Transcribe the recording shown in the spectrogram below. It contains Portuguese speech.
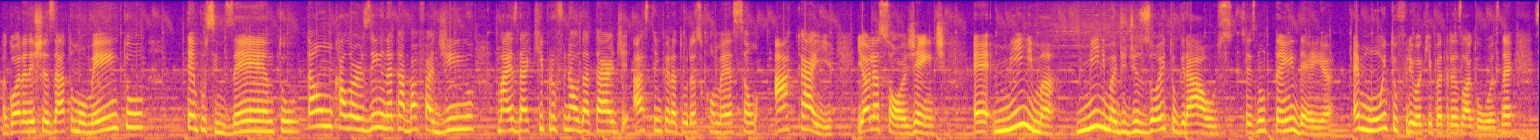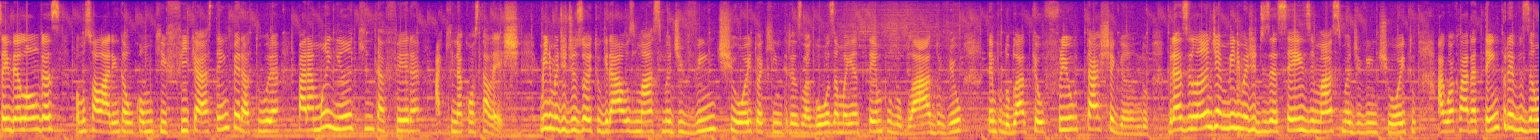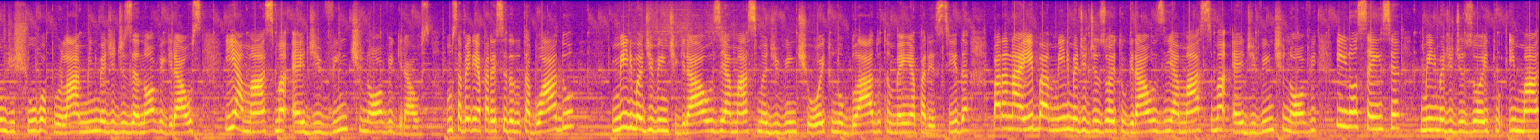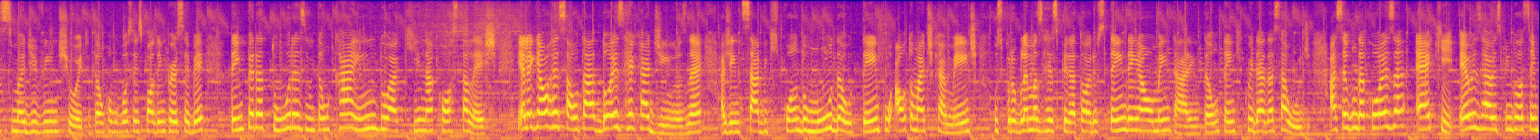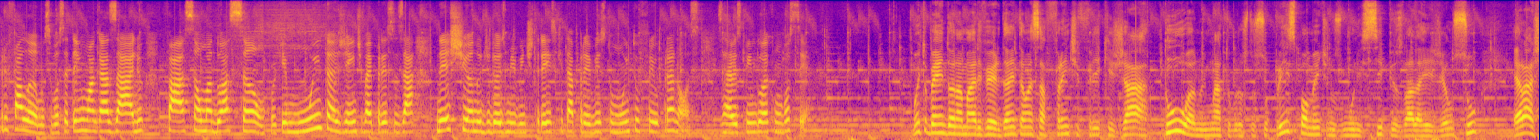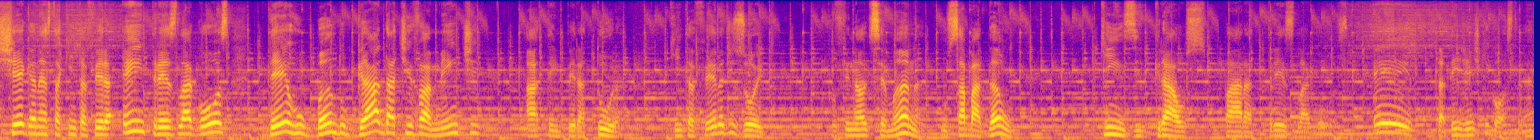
Agora neste exato momento, tempo cinzento, tá um calorzinho, né? Tá abafadinho, mas daqui para o final da tarde as temperaturas começam a cair. E olha só, gente, é mínima, mínima de 18 graus, vocês não têm ideia. É muito frio aqui para Três Lagoas, né? Sem delongas, vamos falar então como que fica a temperatura para amanhã, quinta-feira, aqui na Costa Leste. Mínima de 18 graus, máxima de 28 aqui em Três Lagoas. Amanhã tempo nublado, viu? Tempo nublado porque o frio tá chegando. Brasilândia, mínima de 16 e máxima de 28. Água Clara tem previsão de chuva por lá, mínima de 19 graus e a máxima é de 29 graus. Vamos saber em Aparecida do Tabuado? Mínima de 20 graus e a máxima de 28, nublado também em Aparecida. Paranaíba, mínima de 18 graus e a máxima é de 29. E Inocência, mínima de 18 e máxima de 28. Então, como vocês podem perceber, temperaturas então caindo aqui na costa leste. E é legal ressaltar dois recadinhos, né? A gente sabe que quando muda o tempo, automaticamente os problemas respiratórios tendem a aumentar, então tem que cuidar da saúde. A segunda coisa é que eu Israel Espíndola sempre falamos, se você tem um agasalho, faça uma doação, porque muita gente vai precisar neste ano de 2023 que está previsto muito frio para nós. Israel Espíndola é com você. Muito bem, dona Mari Verdã, então essa frente fria que já atua no Mato Grosso do Sul, principalmente nos municípios lá da região sul, ela chega nesta quinta-feira em Três Lagoas, derrubando gradativamente a temperatura. Quinta-feira, 18 no final de semana, no sabadão, 15 graus para Três Lagoas. Eita, tem gente que gosta, né?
